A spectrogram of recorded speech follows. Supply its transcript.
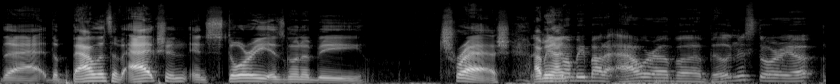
that the balance of action and story is gonna be trash. I mean, it's gonna be about an hour of uh, building the story up,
